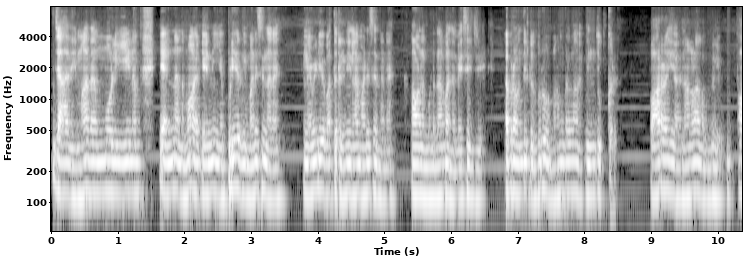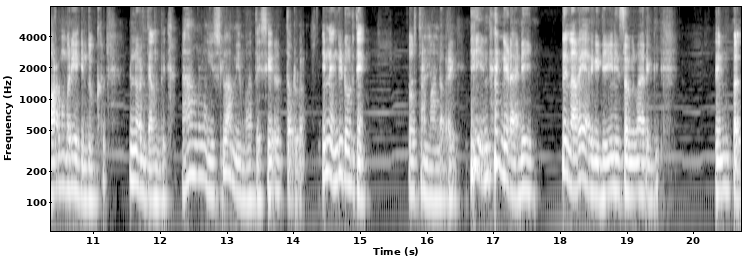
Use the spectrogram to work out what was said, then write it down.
ஜாதி மதம் மொழி இனம் என்னென்னமோ என்ன எப்படியோ இருக்கு மனுஷன் தானே. இந்த வீடியோ பார்த்துட்டு நீலாம் மனுஷன் தானே. அவனுக்கு மட்டும் தான் அந்த மெசேஜ் அப்புறம் வந்துட்டு ப்ரோ நாங்கள்லாம் இந்துக்கள். பாரம்பரிய நாங்களாம் வந்து பாரம்பரிய இந்துக்கள். இன்னொருத்தன் வந்து நாங்களும் இஸ்லாமிய மதத்தை சேர்த்தவர்கள். என்ன எங்கிட்ட ஒருத்தன்? சோஸ்திரம் ஆண்டவரை. என்னங்கடா டே இன்னும் நிறைய இருக்கு ஜெயினிசம்லாம் இருக்கு. சிம்பிள்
